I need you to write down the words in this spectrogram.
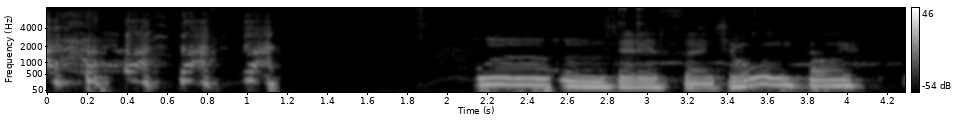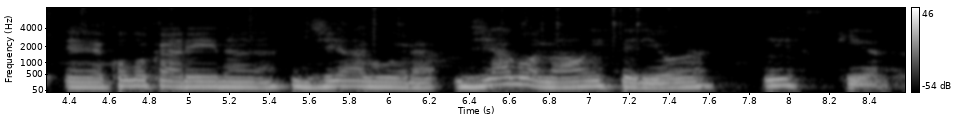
Hum, interessante. Eu então é, colocarei na diagora- diagonal inferior esquerda.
